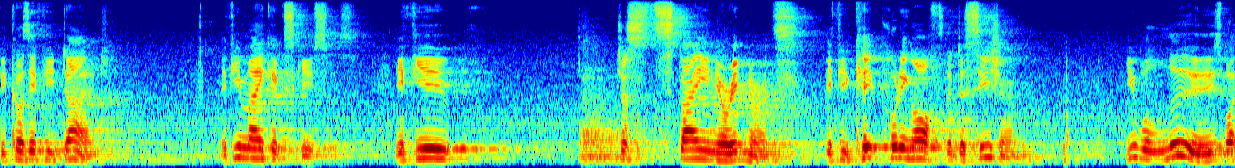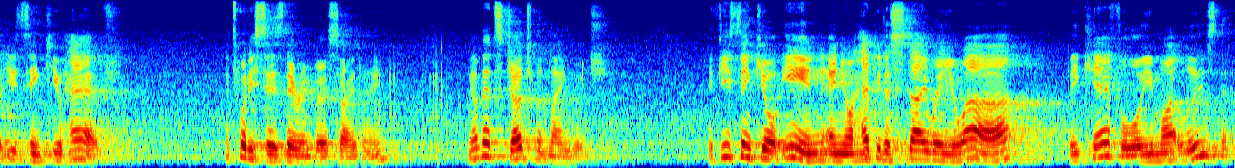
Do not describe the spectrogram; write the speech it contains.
Because if you don't, if you make excuses, if you just stay in your ignorance. If you keep putting off the decision, you will lose what you think you have. That's what he says there in verse 18. Now, that's judgment language. If you think you're in and you're happy to stay where you are, be careful or you might lose that.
